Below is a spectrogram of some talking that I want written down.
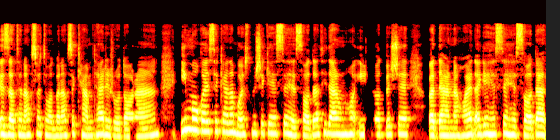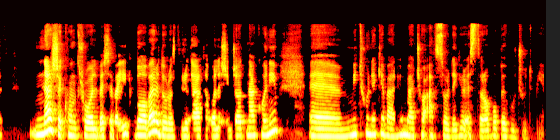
عزت نفس و اعتماد به نفس کمتری رو دارن این مقایسه کردن باعث میشه که حس حسادتی در اونها ایجاد بشه و در نهایت اگه حس حسادت نشه کنترل بشه و یک باور درستی رو در قبالش ایجاد نکنیم می‌تونه که برای اون بچه ها افسردگی و استراب به وجود بیاره.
